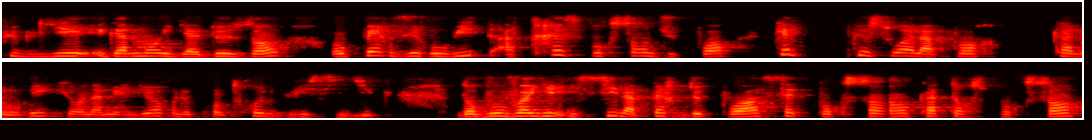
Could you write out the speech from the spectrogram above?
publiée également il y a deux ans, on perd 0,8 à 13% du poids, quel que soit l'apport calorique et on améliore le contrôle glycidique. Donc vous voyez ici la perte de poids, 7%, 14%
